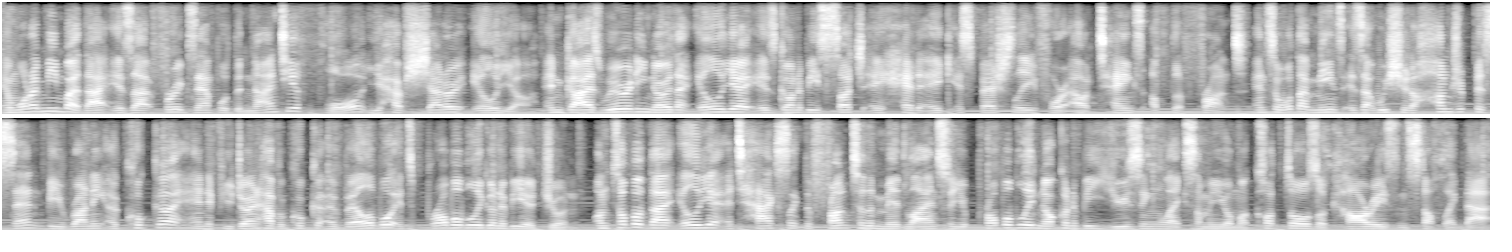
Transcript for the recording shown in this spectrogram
And what I mean by that is that, for example, the 90th floor, you have Shadow Ilya. And guys, we already know that Ilya is going to be such a headache, especially for our tanks up the front. And so what that means is that we should 100% be running a Kuka. And if you don't have a Kuka available, it's probably going to be a Jun. On top of that, Ilya attacks like the front to the midline. So you're probably not going to be using like some of your Makotos or Karis and stuff like that.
